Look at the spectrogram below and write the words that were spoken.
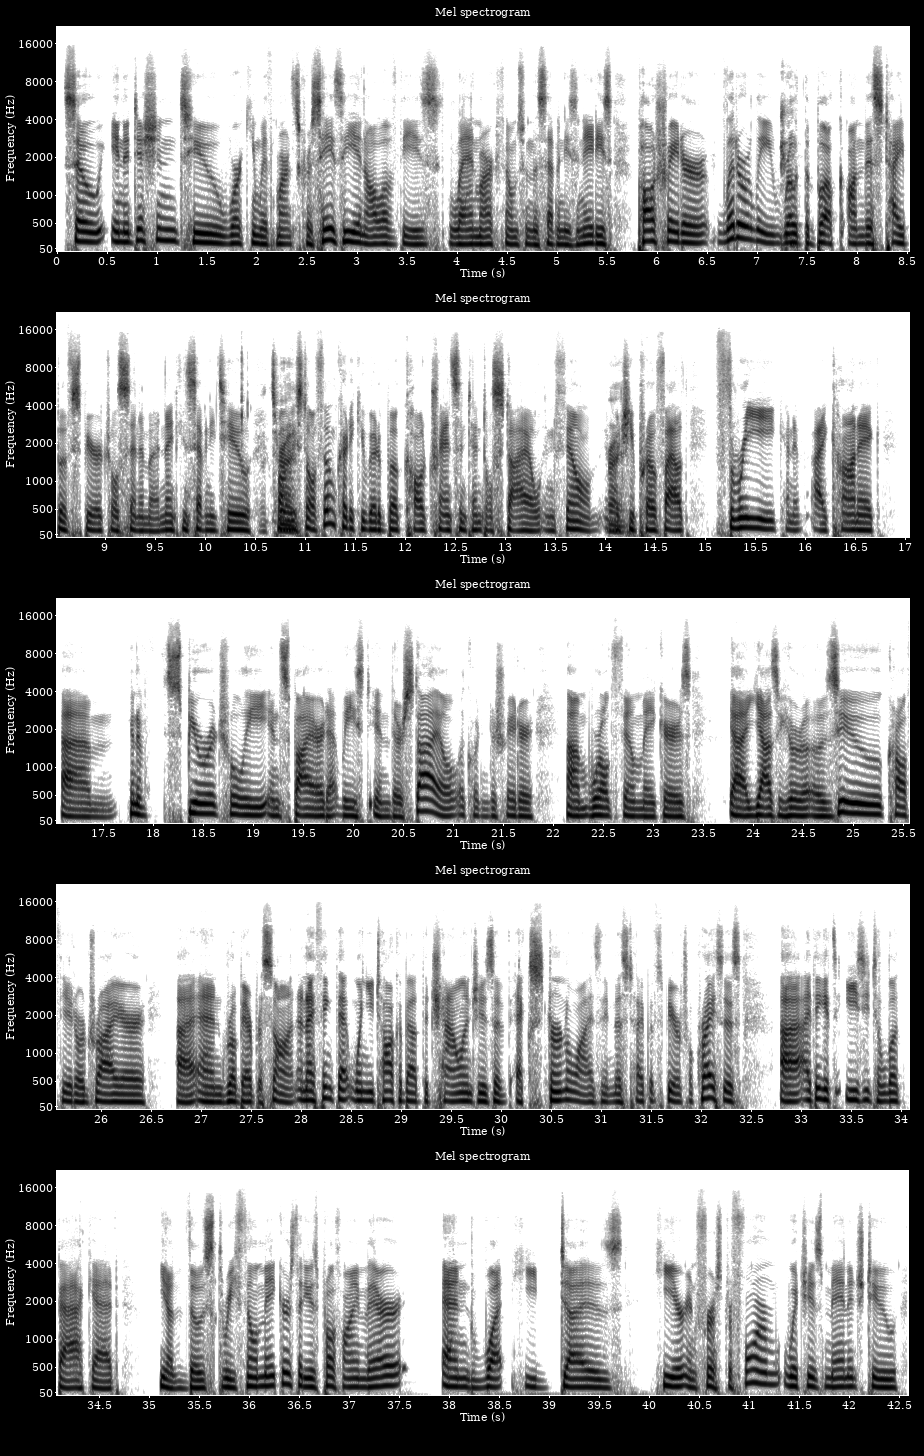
So, in addition to working with Martin Scorsese and all of these landmark films from the 70s and 80s, Paul Schrader literally wrote the book on this type of spiritual cinema. In 1972, That's while right. he was still a film critic, he wrote a book called Transcendental Style in Film, in Right. which he profiled three kind of iconic, um, kind of spiritually inspired, at least in their style, according to Schrader, um, world filmmakers uh, Yasuhiro Ozu, Carl Theodor Dreyer, uh, and Robert Bresson. And I think that when you talk about the challenges of externalizing this type of spiritual crisis, uh, I think it's easy to look back at you know those three filmmakers that he was profiling there and what he does here in First Reform, which is manage to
